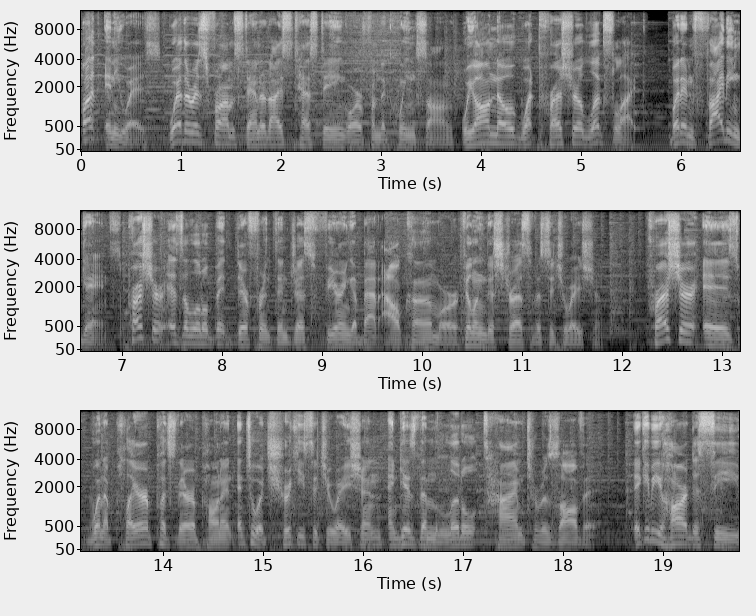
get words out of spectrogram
But anyways, whether it's from standardized testing or from the Queen song, we all know what pressure looks like. But in fighting games, pressure is a little bit different than just fearing a bad outcome or feeling the stress of a situation. Pressure is when a player puts their opponent into a tricky situation and gives them little time to resolve it. It can be hard to see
